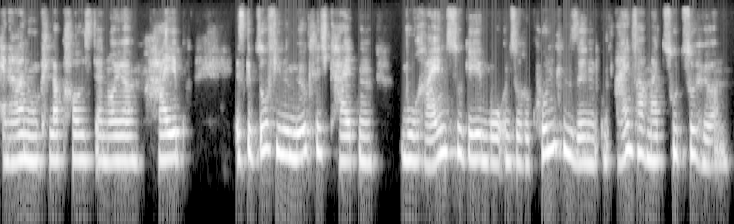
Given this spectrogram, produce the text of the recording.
keine Ahnung, Clubhouse, der neue Hype. Es gibt so viele Möglichkeiten, wo reinzugehen, wo unsere Kunden sind und einfach mal zuzuhören.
